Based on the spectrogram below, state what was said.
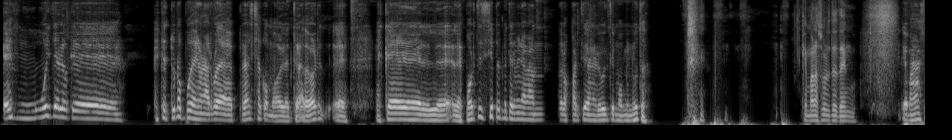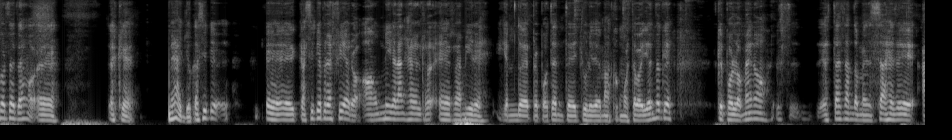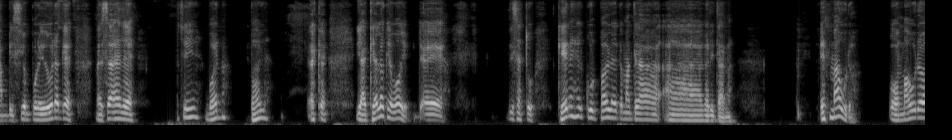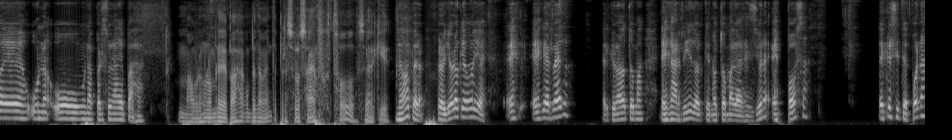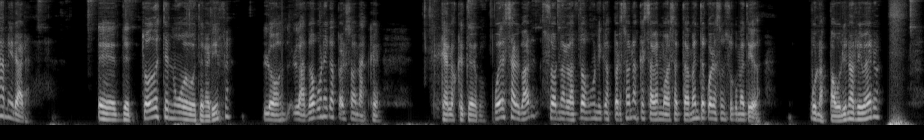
es muy de lo que es que tú no puedes ir a una rueda de prensa como el entrenador. Eh, es que el, el, Sporting siempre me termina ganando los partidos en el último minuto. Qué mala suerte tengo. Qué mala suerte tengo. Eh, es que, mira, yo casi que eh, casi que prefiero a un Miguel Ángel Ramírez yendo de prepotente, de chulo y demás, como estaba yendo, que, que por lo menos estás dando mensajes de ambición pura y dura, que mensajes de, sí, bueno, vale, es que, y aquí a lo que voy, eh, dices tú, ¿quién es el culpable de que mate a, Garitano? ¿Es Mauro? ¿O Mauro es una, una persona de paja? Mauro es un hombre de paja completamente, pero eso lo sabemos todos. O sea, que... No, pero, pero yo lo que voy es, ¿es, Guerrero el que no lo toma? ¿Es Garrido el que no toma las decisiones? ¿Es Poza? Es que si te pones a mirar eh, de todo este nuevo Tenerife, los, las dos únicas personas que que los que te puedes salvar son las dos únicas personas que sabemos exactamente cuáles son sus cometidos. Uno es Paulino Rivero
